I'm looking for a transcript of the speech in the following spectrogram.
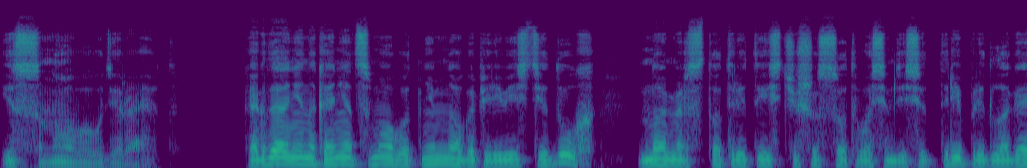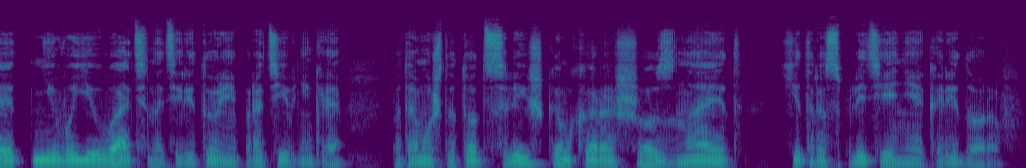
и снова удирают. Когда они, наконец, смогут немного перевести дух, номер 103683 предлагает не воевать на территории противника, потому что тот слишком хорошо знает хитросплетение коридоров.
